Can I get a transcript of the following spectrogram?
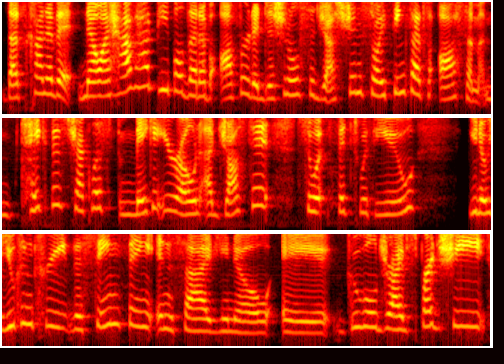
That's kind of it. Now, I have had people that have offered additional suggestions, so I think that's awesome. Take this checklist, make it your own, adjust it so it fits with you. You know, you can create the same thing inside, you know, a Google Drive spreadsheet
